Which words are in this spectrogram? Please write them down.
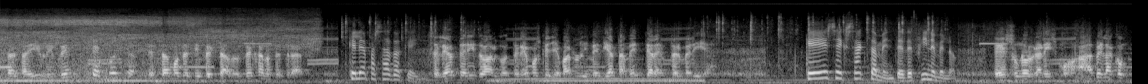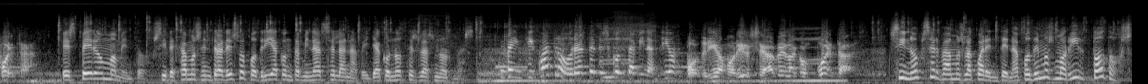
¿Estás ahí, Ripley? Te escucho. Estamos desinfectados, déjanos entrar. ¿Qué le ha pasado a Kate? Se le ha herido algo, tenemos que llevarlo inmediatamente a la enfermería. ¿Qué es exactamente? Defínemelo. Es un organismo, abre la compuerta. Espera un momento. Si dejamos entrar eso, podría contaminarse la nave. Ya conoces las normas. 24 horas de descontaminación. Podría morirse, abre la compuerta. Si no observamos la cuarentena, podemos morir todos.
